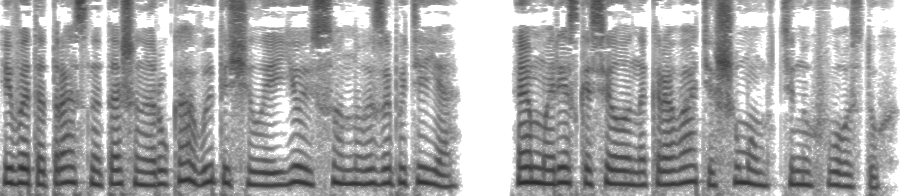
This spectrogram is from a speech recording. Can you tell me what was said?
И в этот раз Наташина рука вытащила ее из сонного забытия. Эмма резко села на кровати, шумом втянув воздух.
